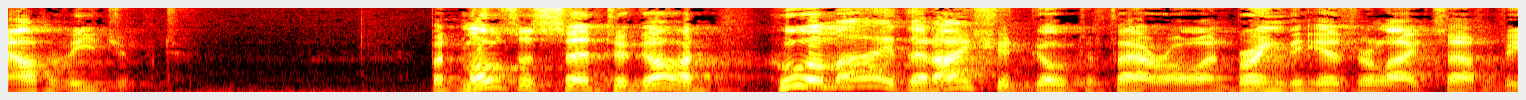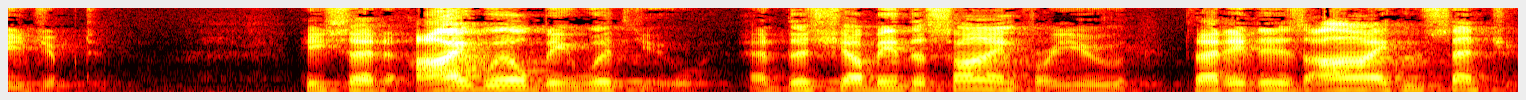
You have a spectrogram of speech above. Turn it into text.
out of Egypt. But Moses said to God, who am I that I should go to Pharaoh and bring the Israelites out of Egypt? He said, I will be with you, and this shall be the sign for you that it is I who sent you.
